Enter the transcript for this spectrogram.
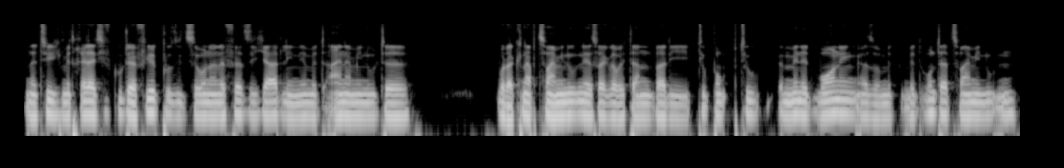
natürlich mit relativ guter Field-Position an der 40-Yard-Linie mit einer Minute oder knapp zwei Minuten, das war glaube ich dann, war die Two-Minute-Warning, also mit, mit unter zwei Minuten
